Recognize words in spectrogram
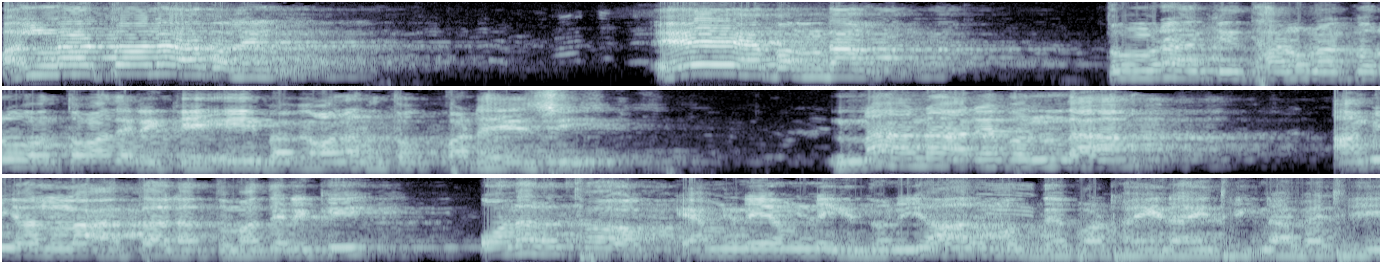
আল্লাহ তাআলা বলেন, এ বান্দা, তোমরা কি ধারণা করো তোমাদেরকে এইভাবে অনার্থক পাঠিয়েছি না না রে বন্দা আমি আল্লাহ তাআলা তোমাদেরকে অনার্থক এমনি এমনি দুনিয়ার মধ্যে পাঠাই নাই ঠিক না বেঠি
